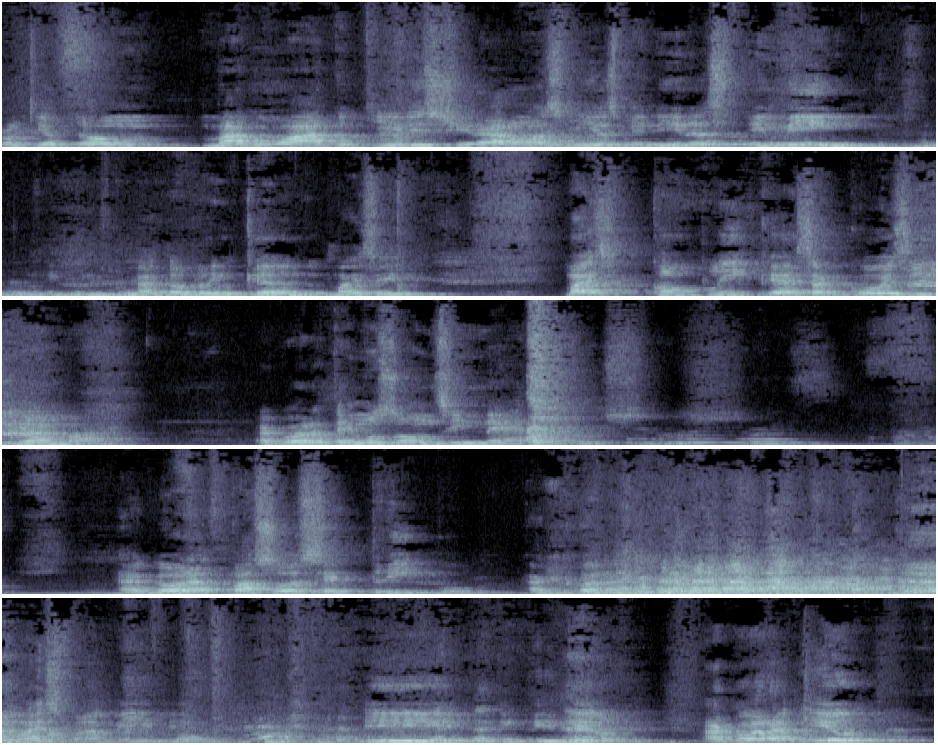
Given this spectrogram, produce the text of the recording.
Porque eu estou magoado que eles tiraram as minhas meninas de mim. Estou brincando, mas mas complica essa coisa de amar. Agora temos 11 netos. Agora passou a ser tribo. Agora não é mais família. E, entendeu? Agora, eu,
